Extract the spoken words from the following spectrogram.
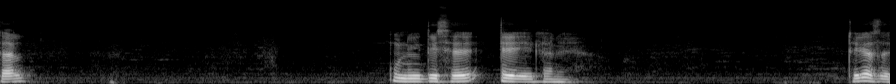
চাল। উনি দিছে এই এখানে। ঠিক আছে?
